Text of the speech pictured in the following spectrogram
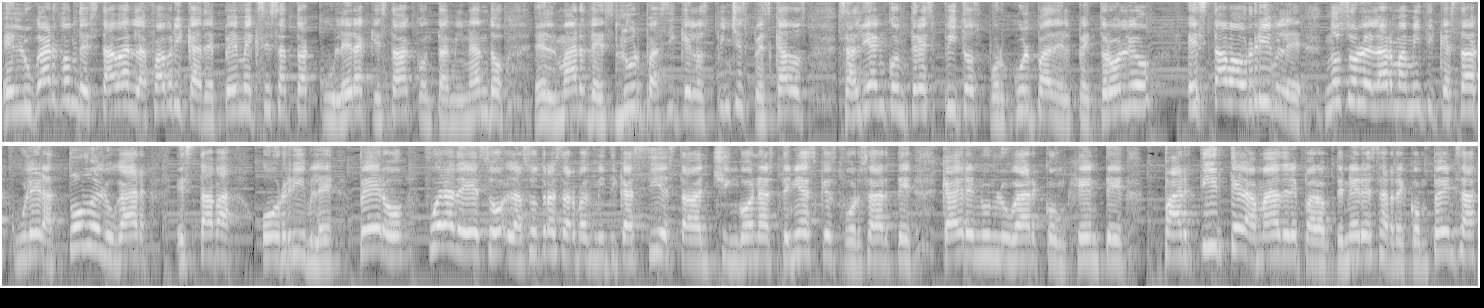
el lugar donde estaban la fábrica de Pemex, esa toda culera que estaba contaminando el mar de Slurp, así que los pinches pescados salían con tres pitos por culpa del petróleo, estaba horrible. No solo el arma mítica estaba culera, todo el lugar estaba horrible, pero fuera de eso, las otras armas míticas sí estaban chingonas, tenías que esforzarte, caer en un lugar con gente, partirte la madre para obtener esa recompensa,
